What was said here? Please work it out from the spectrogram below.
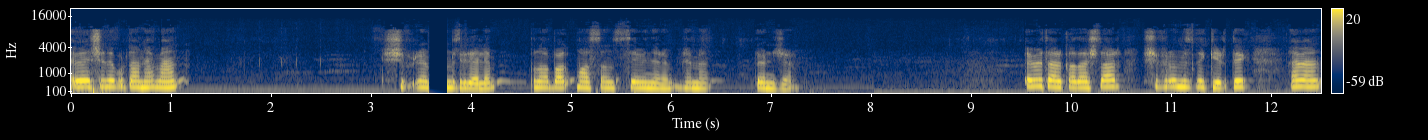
Evet şimdi buradan hemen şifremizi girelim. Buna bakmazsanız sevinirim. Hemen döneceğim. Evet arkadaşlar şifremizi de girdik. Hemen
